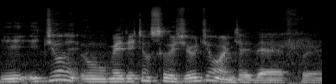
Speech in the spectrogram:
E, e de o Meridian surgiu de onde a ideia foi?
